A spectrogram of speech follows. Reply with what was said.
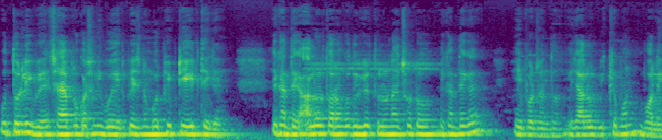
উত্তর লিখবে ছায়া প্রকাশনী বইয়ের পেজ নম্বর ফিফটি এইট থেকে। এখান থেকে আলোর তরঙ্গ দৈর্ঘ্যের তুলনায় ছোট, এখান থেকে এই পর্যন্ত। এই যে আলোর বিক্ষেপণ বলে।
